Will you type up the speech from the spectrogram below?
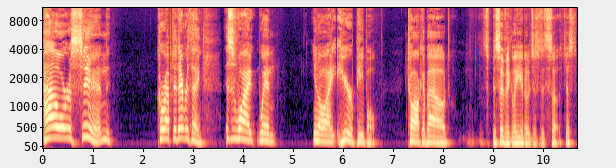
Our sin corrupted everything. This is why when you know I hear people talk about specifically, you know, just just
